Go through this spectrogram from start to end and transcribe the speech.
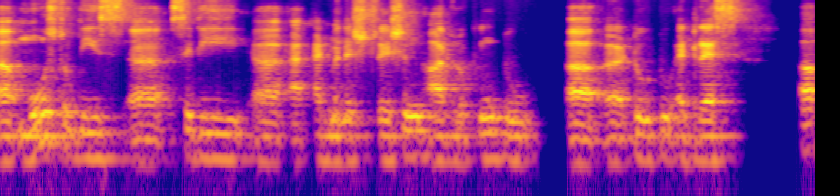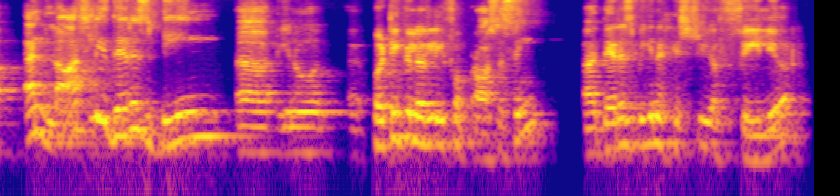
uh, most of these uh, city uh, administration are looking to, to, to address. and largely there has been, you know, particularly for processing, there has been a history of failure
